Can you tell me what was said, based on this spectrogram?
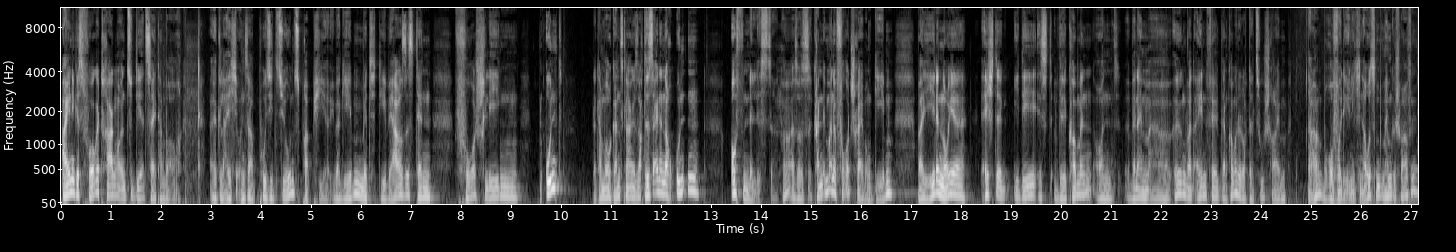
einiges vorgetragen. Und zu der Zeit haben wir auch äh, gleich unser Positionspapier übergeben mit diversesten Vorschlägen. Und, das haben wir auch ganz klar gesagt, das ist eine nach unten offene Liste. Ne? Also es kann immer eine Fortschreibung geben, weil jede neue echte Idee ist willkommen und wenn einem äh, irgendwas einfällt, dann kann man doch dazu schreiben. Da, worauf wollt ihr nicht hinaus mit meinem Geschwafel?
